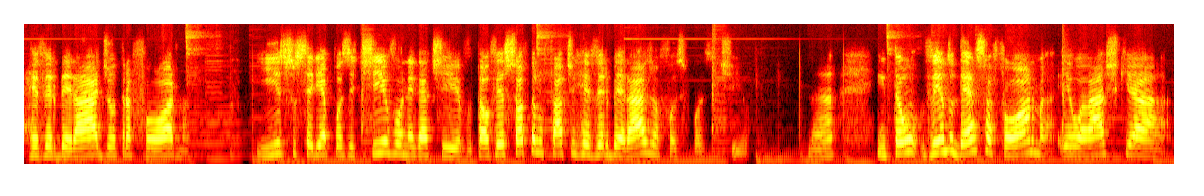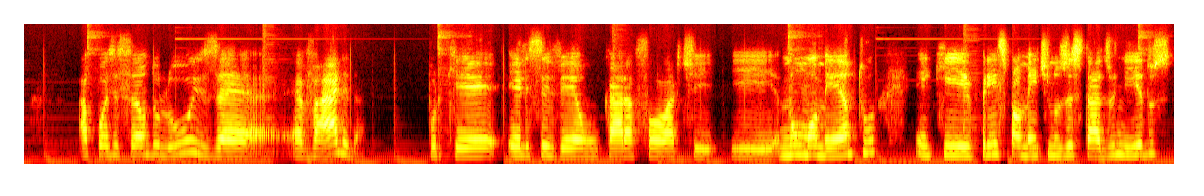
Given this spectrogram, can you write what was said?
reverberar de outra forma. E isso seria positivo ou negativo? Talvez só pelo fato de reverberar já fosse positivo. Né? Então, vendo dessa forma, eu acho que a, a posição do Luiz é, é válida, porque ele se vê um cara forte e num momento em que, principalmente nos Estados Unidos,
